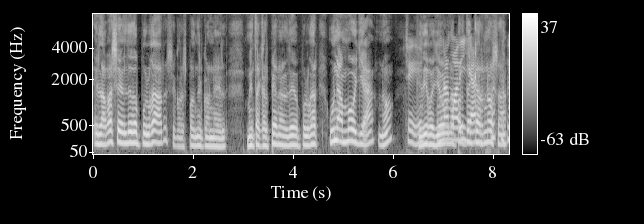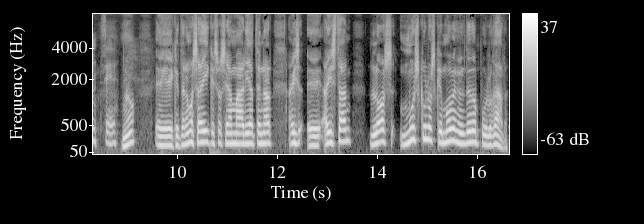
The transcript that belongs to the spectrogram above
en la base del dedo pulgar, se corresponde con el metacarpiano del dedo pulgar, una molla, ¿no? Sí, que digo yo, una, parte carnosa, ¿no? Eh, que tenemos ahí, que eso se llama ariatenar, ahí, eh, ahí están los músculos que mueven el dedo pulgar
